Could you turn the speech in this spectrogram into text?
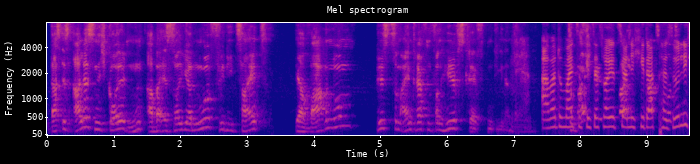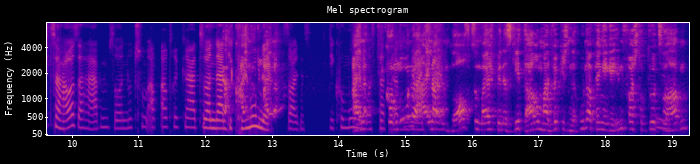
Das ist alles nicht golden, aber es soll ja nur für die Zeit der Warnung bis zum Eintreffen von Hilfskräften dienen. Aber du meinst Beispiel, nicht, das soll jetzt ja nicht jeder persönlich zu Hause haben, so ein Nutzstromaggregat, sondern ja, die Kommune einer, soll das. Die Kommune eine, muss das Die Kommune, einer im Dorf zum Beispiel, es geht darum, halt wirklich eine unabhängige Infrastruktur ja. zu haben.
